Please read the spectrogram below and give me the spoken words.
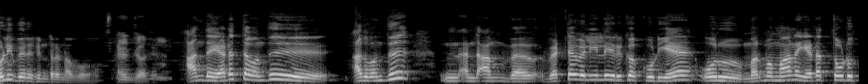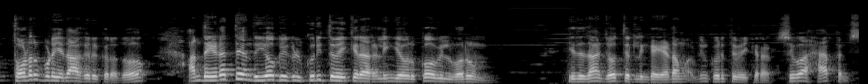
ஒளி பெறுகின்றனவோ அந்த இடத்த வந்து அது வந்து வெட்ட வெளியில இருக்கக்கூடிய ஒரு மர்மமான இடத்தோடு தொடர்புடையதாக இருக்கிறதோ அந்த இடத்தை அந்த யோகிகள் குறித்து வைக்கிறார்கள். இங்கே ஒரு கோவில் வரும். இதுதான் ஜோதிர்லிங்க இடம் அப்படின்னு குறித்து வைக்கிறார். சிவா ஹேப்பன்ஸ்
